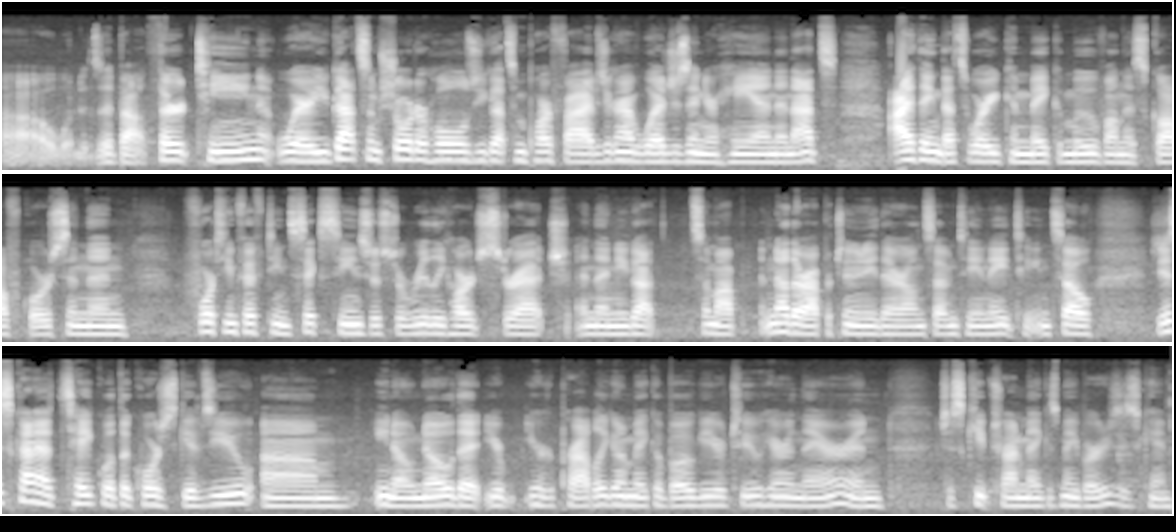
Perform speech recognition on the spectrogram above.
uh, what is it, about 13, where you got some shorter holes, you got some par fives, you're gonna have wedges in your hand, and that's I think that's where you can make a move on this golf course. And then 14, 15, 16 is just a really hard stretch, and then you got some op- another opportunity there on 17 and 18. So just kind of take what the course gives you. Um, you know, know that you're you're probably going to make a bogey or two here and there, and just keep trying to make as many birdies as you can.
